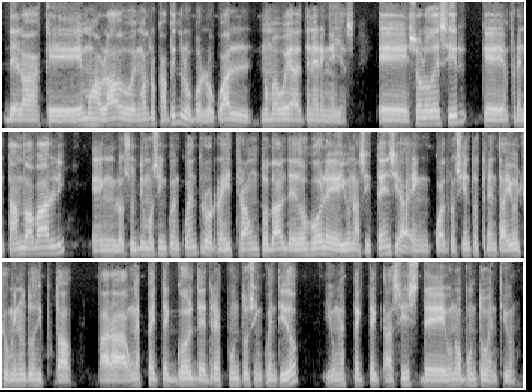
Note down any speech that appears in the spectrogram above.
de las que hemos hablado en otros capítulos, por lo cual no me voy a detener en ellas. Eh, solo decir que enfrentando a Barley en los últimos cinco encuentros registra un total de dos goles y una asistencia en 438 minutos disputados para un expected goal de 3.52 y un expected assist de 1.21.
